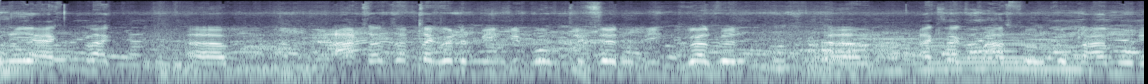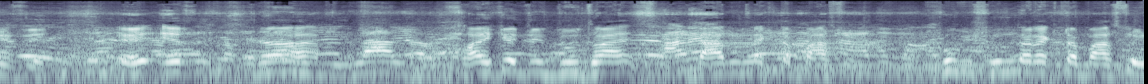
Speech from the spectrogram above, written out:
উনি এক লাখ আট হাজার টাকা করে বিক্রি করতেছেন বিক্রি করবেন এক লাখ পাঁচ পর্যন্ত দাম উঠেছে। এর ছয় কেজি দুধ হয়, দারুণ একটা বাসন খুবই সুন্দর একটা বাসন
